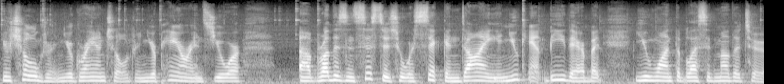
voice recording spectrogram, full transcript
Your children your grandchildren your parents your uh, brothers and sisters who are sick and dying and you can't be there but you want the blessed mother to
